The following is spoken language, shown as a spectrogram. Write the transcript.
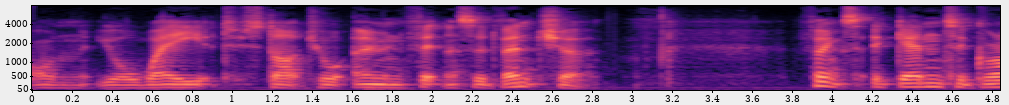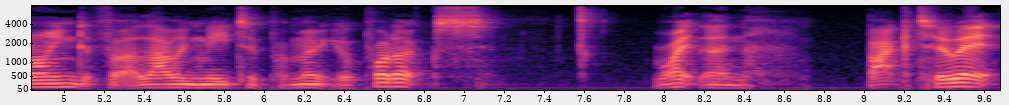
on your way to start your own fitness adventure. Thanks again to Grind for allowing me to promote your products. Right then, back to it.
